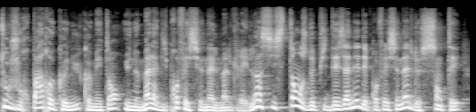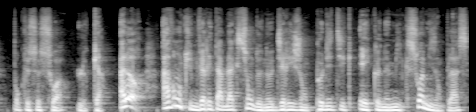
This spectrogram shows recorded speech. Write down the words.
toujours pas reconnue comme étant une maladie professionnelle malgré l'insistance depuis des années des professionnels de santé pour que ce soit le cas. Alors, avant qu'une véritable action de nos dirigeants politiques et économiques soit mise en place,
